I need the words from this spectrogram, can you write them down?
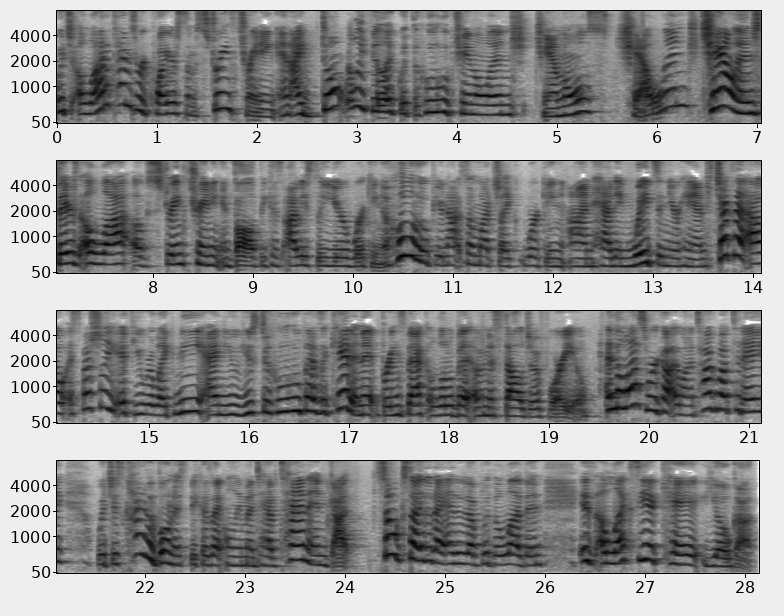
which a lot of times requires some strength training. And i don't really feel like with the hula hoop challenge channels challenge? Challenge there's a lot of strength training involved because obviously you're working a hula hoop. You're not so much like working on having weights in your hand. Check that out especially if you were like me and you used to hula hoop as a kid and it brings back a little bit of nostalgia for you. And the last workout i want to talk about today which is kind of a bonus because I only meant to have 10 and got so excited I ended up with 11, is Alexia K Yoga.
